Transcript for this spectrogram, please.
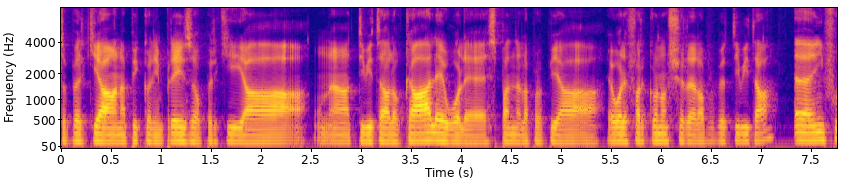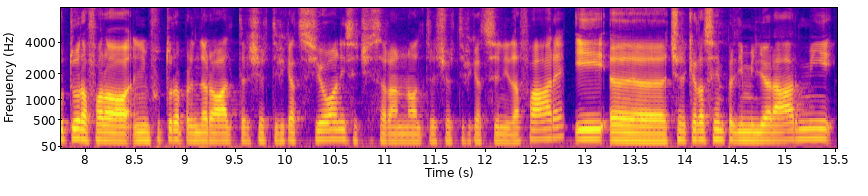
adatto per chi ha una piccola impresa o per chi ha un'attività locale e vuole espandere la propria e vuole far conoscere la propria attività. Eh, in, futuro farò, in futuro prenderò altre certificazioni se ci saranno altre certificazioni da fare e eh, cercherò sempre di migliorarmi.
